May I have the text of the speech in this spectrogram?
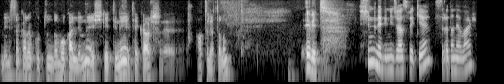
Melisa Karakurt'un da vokallerine eşlik ettiğini tekrar e, hatırlatalım. Evet. Şimdi ne dinleyeceğiz peki? Sırada ne var?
